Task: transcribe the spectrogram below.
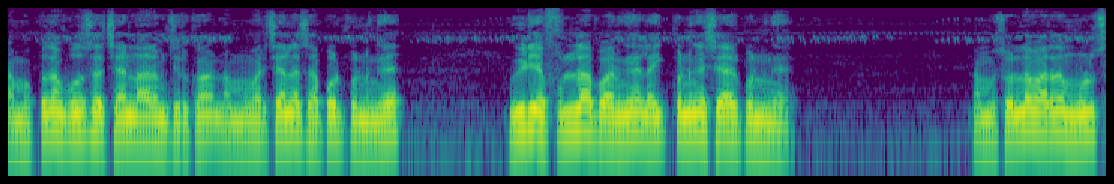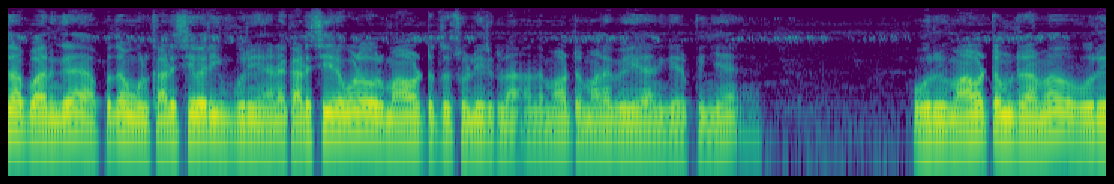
நம்ம இப்போ தான் புதுசாக சேனல் ஆரம்பிச்சிருக்கோம். நம்ம மாதிரி சேனலை சப்போர்ட் பண்ணுங்கள் வீடியோ ஃபுல்லாக பாருங்கள் லைக் பண்ணுங்கள் ஷேர் பண்ணுங்கள் நம்ம சொல்ல வரதை முழுசாக பாருங்கள் அப்போ தான் உங்களுக்கு கடைசி வரைக்கும் புரியும். ஏன்னா கடைசியில் கூட ஒரு மாவட்டத்தை சொல்லியிருக்கலாம். அந்த மாவட்டம் மழை பெய்யலான்னு கேட்பீங்க. ஒரு மாவட்டம் இல்லாமல் ஒரு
